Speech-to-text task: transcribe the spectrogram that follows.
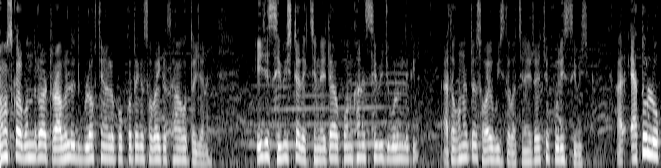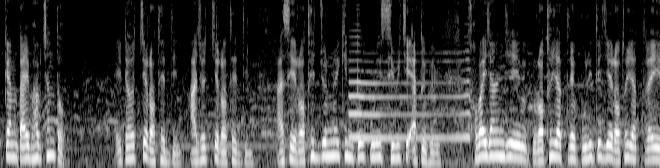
নমস্কার বন্ধুরা ট্রাভেল উইথ ব্লগ চ্যানেলের পক্ষ থেকে সবাইকে স্বাগত জানাই। এই যে সি বিচটা দেখছেন, এটা কোনখানে সি বিচ বলুন দেখি? এতক্ষণে তো সবাই বুঝতে পারছেন, এটা হচ্ছে পুরীর সি বিচ আর এত লোক কেন তাই ভাবছেন তো? এটা হচ্ছে রথের দিন, আজ হচ্ছে রথের দিন। আর সেই রথের জন্যই কিন্তু পুরীর সি বিচে এত ভিড়। সবাই জানেন যে রথযাত্রায়, পুরীতে যে রথযাত্রা এই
